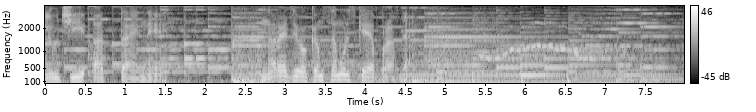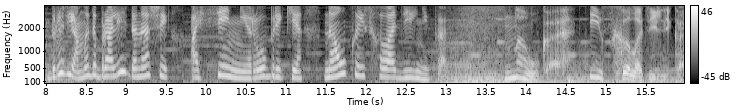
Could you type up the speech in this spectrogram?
Ключи от тайны. На радио «Комсомольская правда». Друзья, мы добрались до нашей осенней рубрики «Наука из холодильника». Наука из холодильника.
